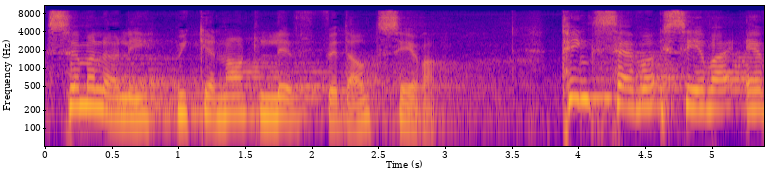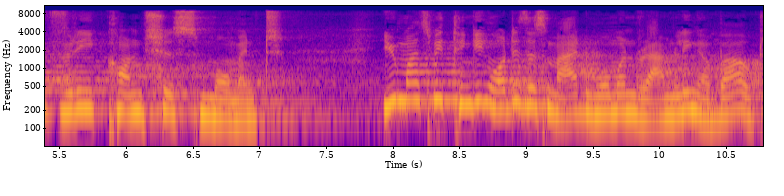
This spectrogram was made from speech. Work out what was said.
similarly, we cannot live without seva. Think seva, seva every conscious moment. You must be thinking, what is this mad woman rambling about?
